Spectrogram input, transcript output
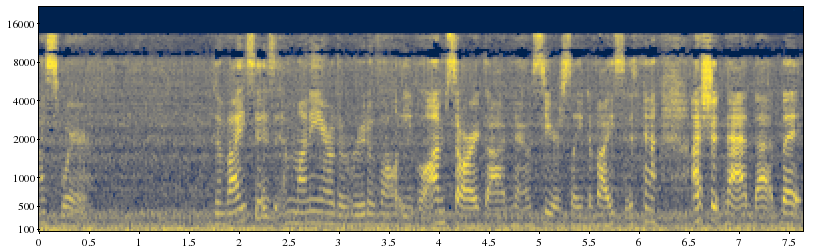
I swear. Devices and money are the root of all evil. I'm sorry, God. No, seriously, devices. I shouldn't add that. But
